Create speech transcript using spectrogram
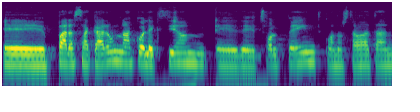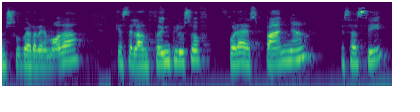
eh, para sacar una colección eh, de Chalk Paint cuando estaba tan súper de moda, que se lanzó incluso fuera de España, ¿es así?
